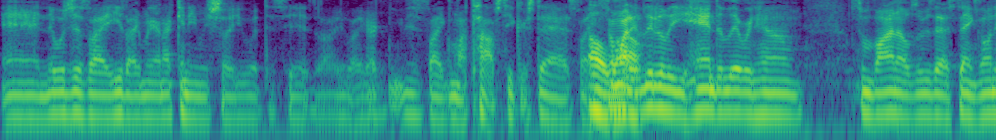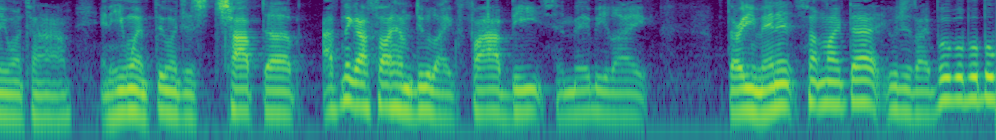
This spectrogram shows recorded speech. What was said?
and it was just like he's like, man, I can't even show you what this is. Dog. Like, I, this is like my top secret stash. Like Oh, somebody wow. literally hand delivered him some vinyls. It was at Stank one time, and he went through and just chopped up. I think I saw him do like five beats and maybe like thirty minutes, something like that. He was just like boop boop boop boop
